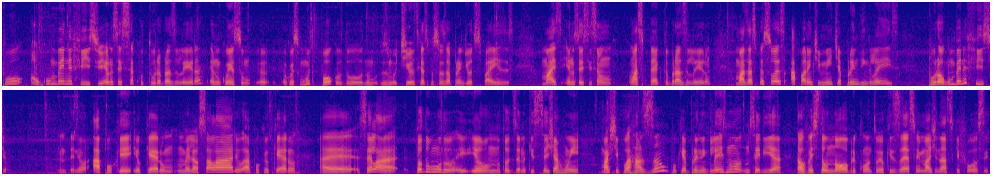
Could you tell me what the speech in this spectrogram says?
por algum benefício. Eu não sei se é cultura brasileira. Eu não conheço, eu, eu conheço muito pouco do, no, dos motivos que as pessoas aprendem em outros países, mas eu não sei se isso é um, um aspecto brasileiro. Mas as pessoas aparentemente aprendem inglês por algum benefício. Entendeu? Ah, porque eu quero um melhor salário. Ah, porque eu quero é, sei lá, todo mundo, eu não estou dizendo que isso seja ruim, mas tipo, a razão por que aprendo inglês não, não seria talvez tão nobre quanto eu quisesse ou imaginasse que fosse,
